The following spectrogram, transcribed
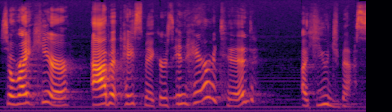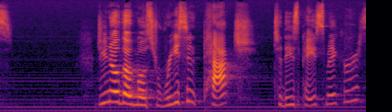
So, right here, Abbott pacemakers inherited a huge mess. Do you know the most recent patch to these pacemakers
